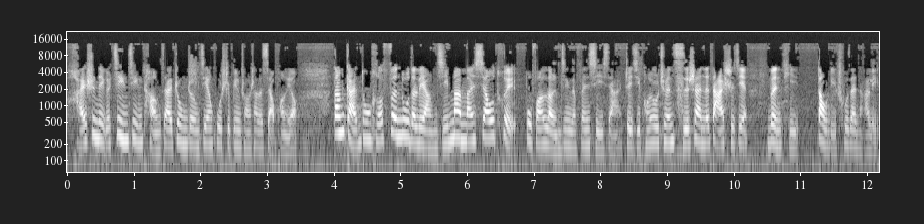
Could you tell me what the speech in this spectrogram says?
还是那个静静躺在重症监护室病床上的小朋友。当感动和愤怒的两极慢慢消退，不妨冷静地分析一下这起朋朋友圈慈善的大事件，问题到底出在哪里？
